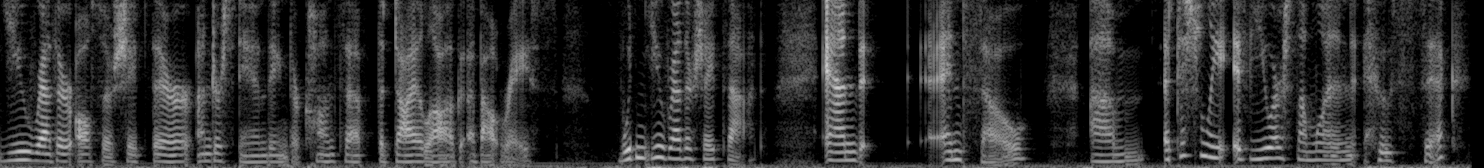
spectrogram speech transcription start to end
you rather also shape their understanding, their concept, the dialogue about race? Wouldn't you rather shape that? And and so, um, additionally, if you are someone who's sick,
